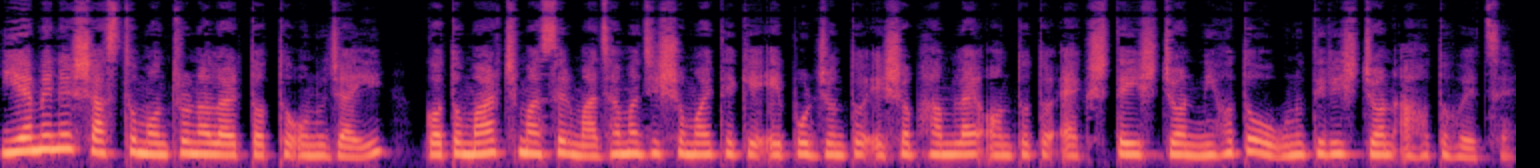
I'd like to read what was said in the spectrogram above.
ইয়েমেনের স্বাস্থ্য মন্ত্রণালয়ের তথ্য অনুযায়ী, গত মার্চ মাসের মাঝামাঝি সময় থেকে এ পর্যন্ত এসব হামলায় অন্তত একশ তেইশ জন নিহত ও উনতিরিশ জন আহত হয়েছে।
